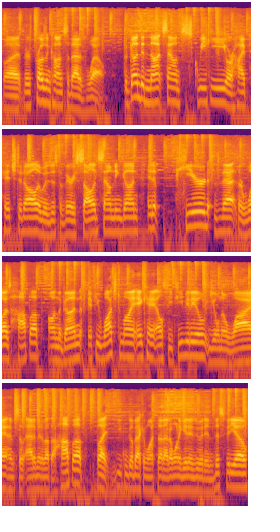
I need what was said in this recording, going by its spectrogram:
but there's pros and cons to that as well. The gun did not sound squeaky or high pitched at all. It was just a very solid sounding gun. It appeared that there was hop up on the gun. If you watched my AK LCT video, you'll know why I'm so adamant about the hop up, but you can go back and watch that. I don't want to get into it in this video.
